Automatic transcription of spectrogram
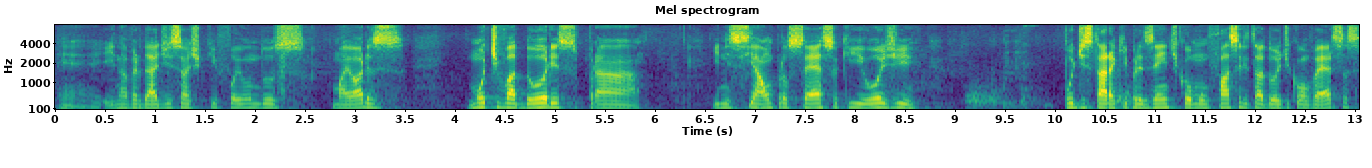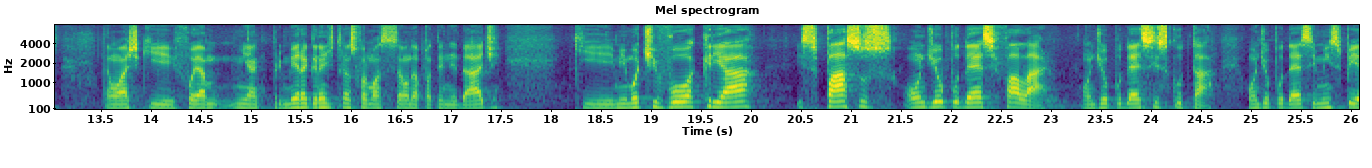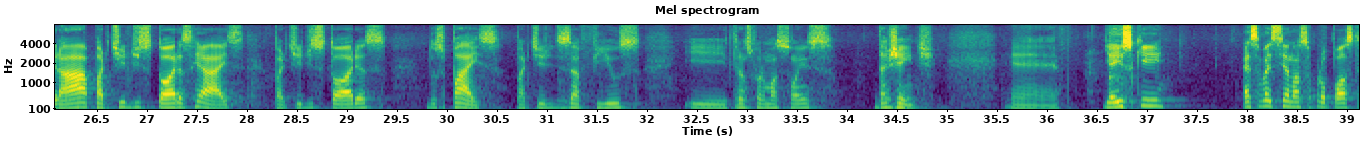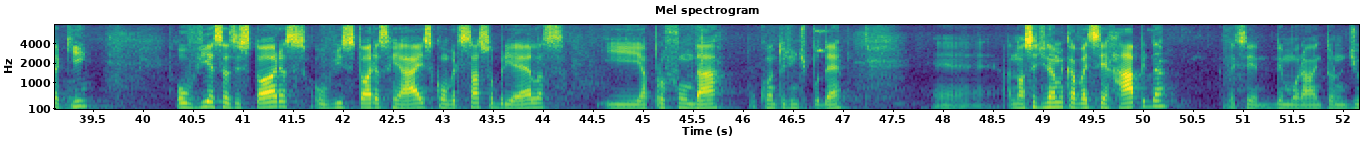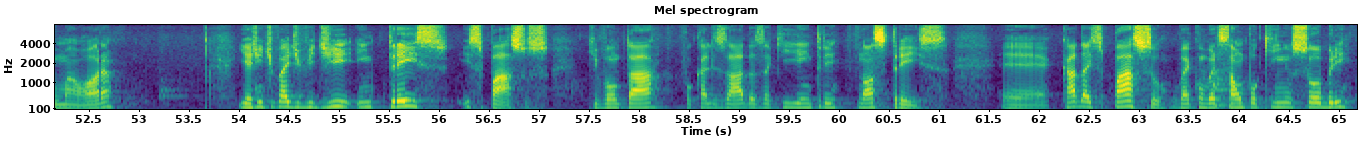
É, e na verdade isso acho que foi um dos maiores motivadores para iniciar um processo que hoje pude estar aqui presente como um facilitador de conversas. Então, acho que foi a minha primeira grande transformação da paternidade, que me motivou a criar espaços onde eu pudesse falar, onde eu pudesse escutar, onde eu pudesse me inspirar a partir de histórias reais, a partir de histórias dos pais, a partir de desafios e transformações da gente. É, e é isso que essa vai ser a nossa proposta aqui. Ouvir essas histórias, ouvir histórias reais, conversar sobre elas e aprofundar o quanto a gente puder. É, a nossa dinâmica vai ser rápida, vai ser demorar em torno de uma hora. E a gente vai dividir em três espaços que vão estar focalizadas aqui entre nós três. É, cada espaço vai conversar um pouquinho sobre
